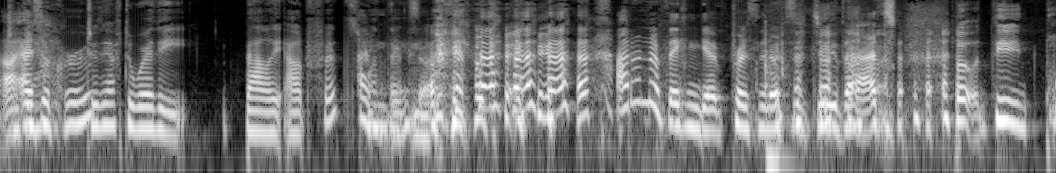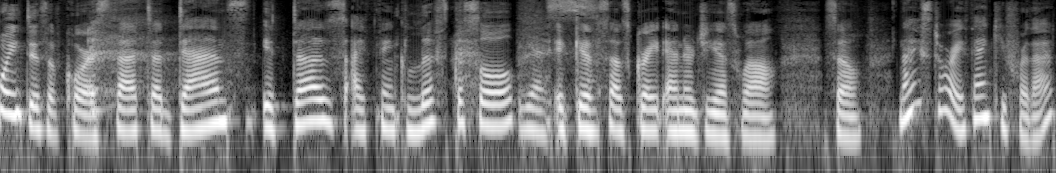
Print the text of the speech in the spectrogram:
uh, as a group. Do they have to wear the ballet outfits? I when don't think so. I don't know if they can get prisoners to do that. but the point is, of course, that uh, dance, it does, I think, lift the soul. Yes. It gives us great energy as well. So, nice story. Thank you for that.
